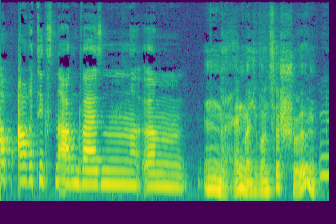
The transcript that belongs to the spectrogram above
abartigsten Art und Weisen. Ähm, Nein, manche waren sehr schön. nein,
